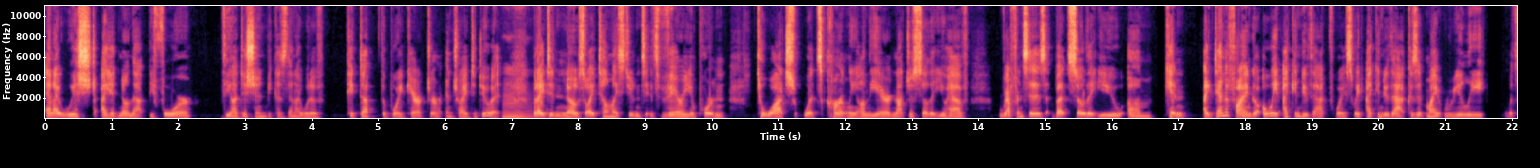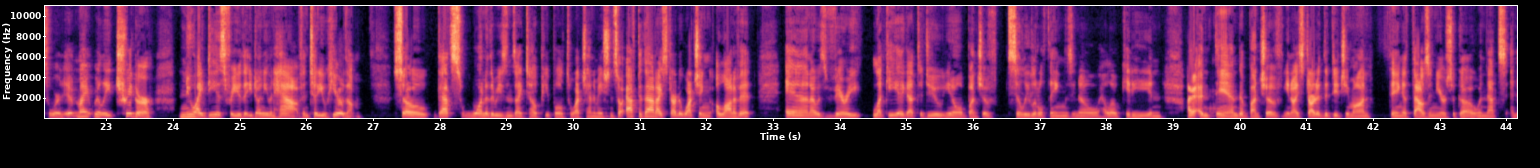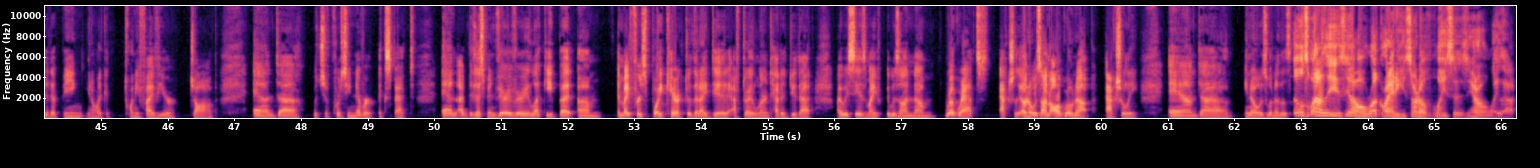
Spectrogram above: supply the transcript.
And I wished I had known that before the audition because then I would have picked up the boy character and tried to do it. Mm. But I didn't know. So I tell my students it's very important to watch what's currently on the air, not just so that you have references, but so that you um, can identify and go, oh, wait, I can do that voice. Wait, I can do that. Because it might really, what's the word? It might really trigger new ideas for you that you don't even have until you hear them. So that's one of the reasons I tell people to watch animation. So after that, I started watching a lot of it and I was very lucky. I got to do, you know, a bunch of silly little things, you know, Hello Kitty, and I and, and a bunch of, you know, I started the Digimon thing a thousand years ago, and that's ended up being, you know, like a twenty five year job, and uh, which of course you never expect. And I've just been very, very lucky. But um, and my first boy character that I did after I learned how to do that, I always say is my it was on um, Rugrats actually. Oh no, it was on All Grown Up actually, and uh, you know, it was one of those. It was one of these, you know, Rugratty sort of voices, you know, like that.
